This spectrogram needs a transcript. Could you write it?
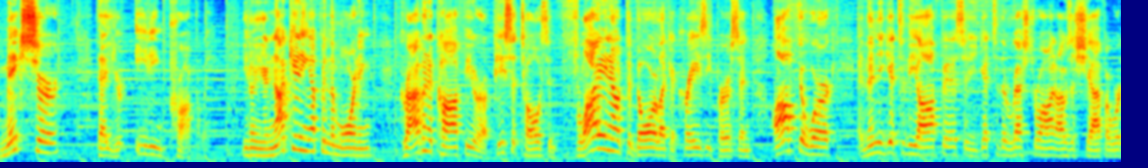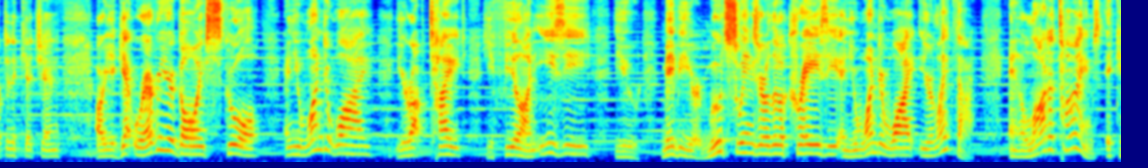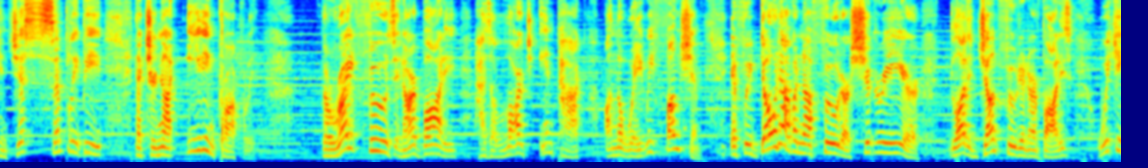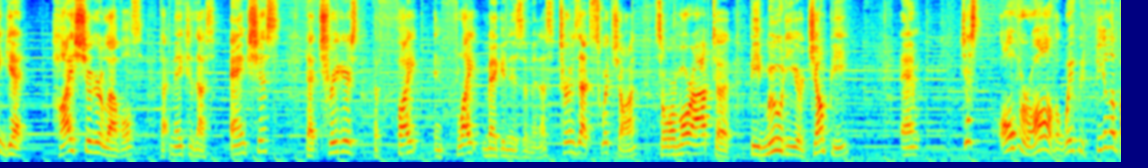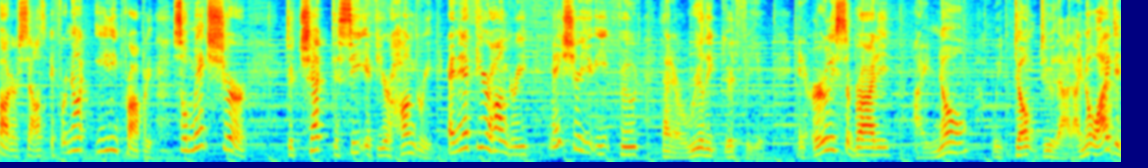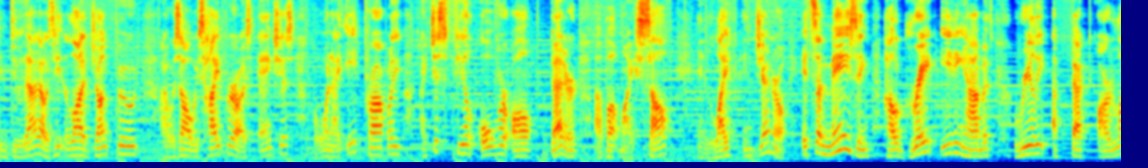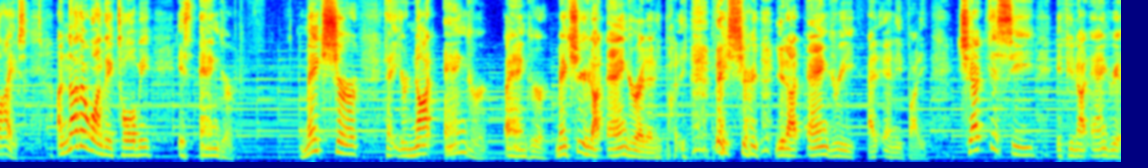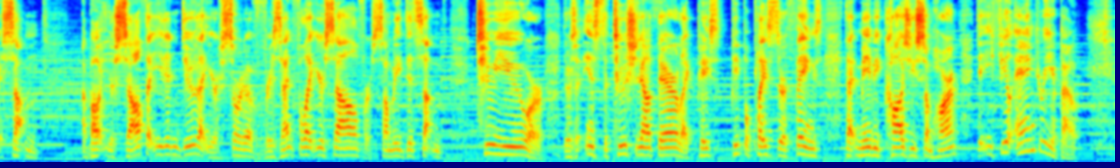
Make sure that you're eating properly. You know, you're not getting up in the morning grabbing a coffee or a piece of toast and flying out the door like a crazy person, off to work, and then you get to the office or you get to the restaurant. I was a chef, I worked in the kitchen, or you get wherever you're going, school, and you wonder why you're uptight, you feel uneasy, you maybe your mood swings are a little crazy, and you wonder why you're like that. And a lot of times it can just simply be that you're not eating properly. The right foods in our body has a large impact on the way we function. If we don't have enough food or sugary or a lot of junk food in our bodies, we can get high sugar levels that makes us anxious, that triggers the fight and flight mechanism in us, turns that switch on, so we're more apt to be moody or jumpy, and just overall the way we feel about ourselves if we're not eating properly. So make sure to check to see if you're hungry. And if you're hungry, make sure you eat food that are really good for you. In early sobriety, I know we don't do that. I know I didn't do that. I was eating a lot of junk food. I was always hyper, I was anxious. But when I eat properly, I just feel overall better about myself and life in general. It's amazing how great eating habits really affect our lives. Another one they told me is anger. Make sure that you're not anger, anger. Make sure you're not anger at anybody. Make sure you're not angry at anybody. Check to see if you're not angry at something about yourself that you didn't do, that you're sort of resentful at yourself or somebody did something to you or there's an institution out there like people, places, or things that maybe cause you some harm that you feel angry about.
